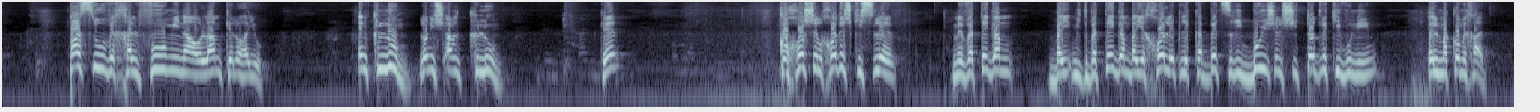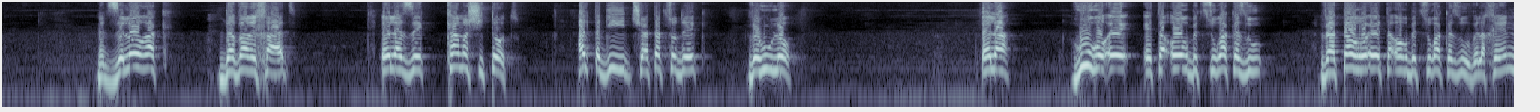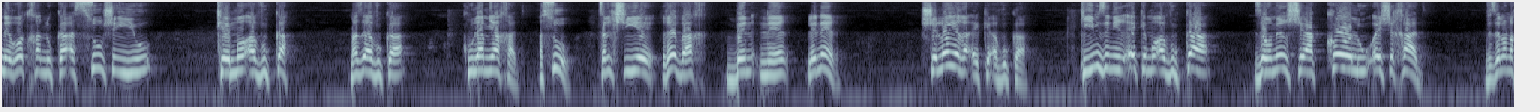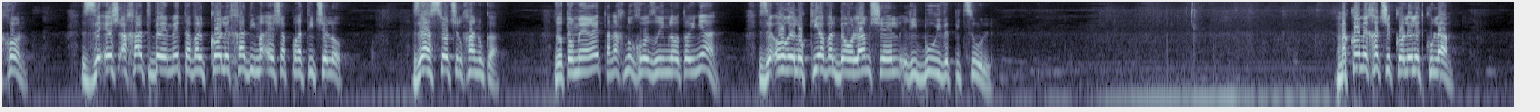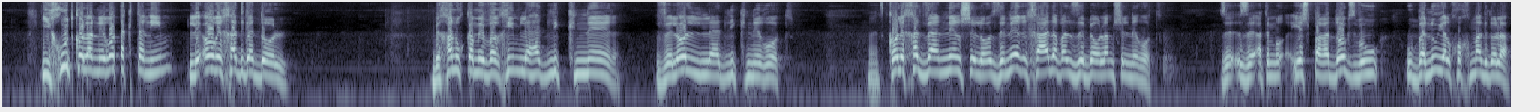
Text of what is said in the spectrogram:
פסו וחלפו מן העולם כלא היו. אין כלום, לא נשאר כלום. כן? כוחו של חודש כסלו מבטא גם, מתבטא גם ביכולת לקבץ ריבוי של שיטות וכיוונים אל מקום אחד. זה לא רק דבר אחד, אלא זה כמה שיטות. אל תגיד שאתה צודק והוא לא. אלא הוא רואה את האור בצורה כזו, ואתה רואה את האור בצורה כזו, ולכן נרות חנוכה אסור שיהיו כמו אבוקה. מה זה אבוקה? כולם יחד, אסור. צריך שיהיה רווח בין נר לנר, שלא ייראה כאבוקה. כי אם זה נראה כמו אבוקה, זה אומר שהכל הוא אש אחד, וזה לא נכון. זה אש אחת באמת, אבל כל אחד עם האש הפרטית שלו. זה הסוד של חנוכה. זאת אומרת, אנחנו חוזרים לאותו עניין. זה אור אלוקי, אבל בעולם של ריבוי ופיצול. מקום אחד שכולל את כולם. איחוד כל הנרות הקטנים לאור אחד גדול. בחנוכה מברכים להדליק נר, ולא להדליק נרות. כל אחד והנר שלו זה נר אחד, אבל זה בעולם של נרות. זה, זה, אתם, יש פרדוקס והוא בנוי על חוכמה גדולה.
